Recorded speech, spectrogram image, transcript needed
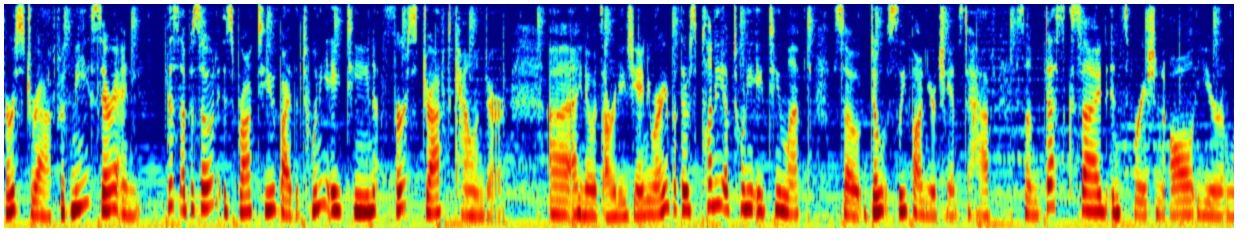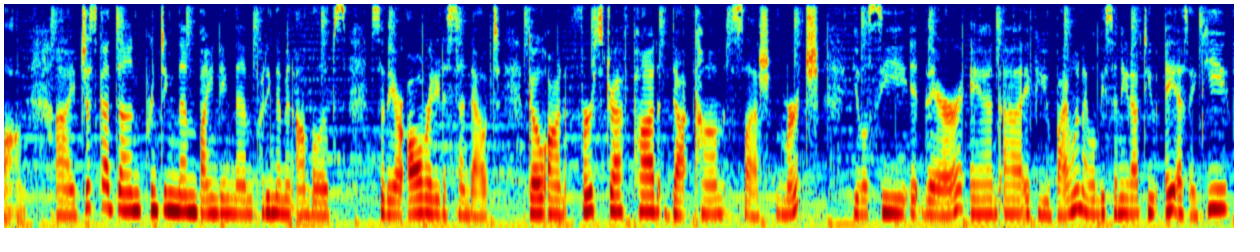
First Draft with me, Sarah Enni. This episode is brought to you by the 2018 First Draft Calendar. Uh, I know it's already January, but there's plenty of 2018 left, so don't sleep on your chance to have some desk side inspiration all year long. I just got done printing them, binding them, putting them in envelopes, so they are all ready to send out. Go on firstdraftpod.com slash merch you will see it there, and uh, if you buy one, I will be sending it out to you ASAP.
